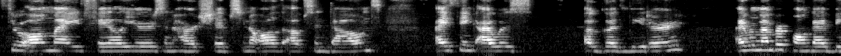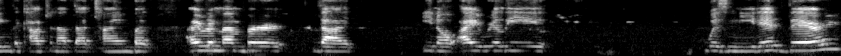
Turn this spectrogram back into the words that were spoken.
through all my failures and hardships you know all the ups and downs i think i was a good leader i remember Ponggay being the captain at that time but i remember that you know i really was needed there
